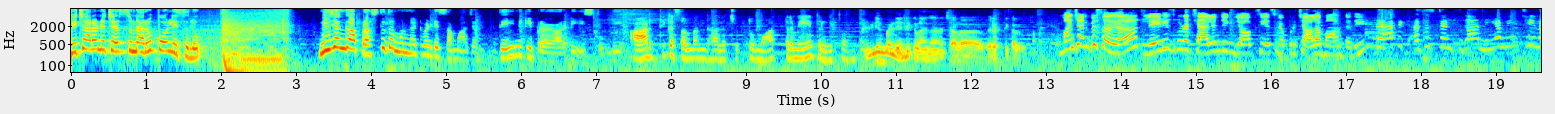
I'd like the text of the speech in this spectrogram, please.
విచారణ చేస్తున్నారు పోలీసులు. నిజంగా ప్రస్తుతం ఉన్నటువంటి సమాజం దేనికి ప్రయారిటీ ఇస్తుంది? ఆర్థిక సంబంధాల చుట్టూ మాత్రమే తిరుగుతోంది. మళ్ళీ మళ్ళీ ఎన్నికలంగానే చాలా విరక్తి కలుగుతాను మంచి అనిపిస్తుంది కదా? లేడీస్ కూడా ఛాలెంజింగ్ జాబ్స్ చేసినప్పుడు చాలా బాగుంటది. ట్రాఫిక్ అసిస్టెంట్స్గా నియమించిన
